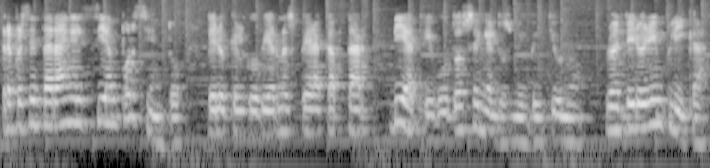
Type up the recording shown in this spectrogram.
representarán el 100% de lo que el gobierno espera captar vía tributos en el 2021. Lo anterior implica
